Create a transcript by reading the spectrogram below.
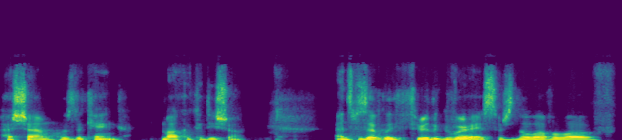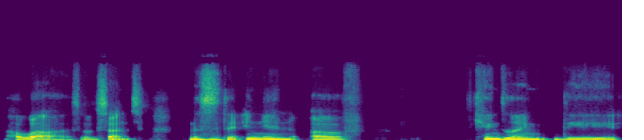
Hashem, who's the king, Malka Kadisha and specifically through the Gvuris, which is the level of Hala, of sense. And this is the Inyan of kindling the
